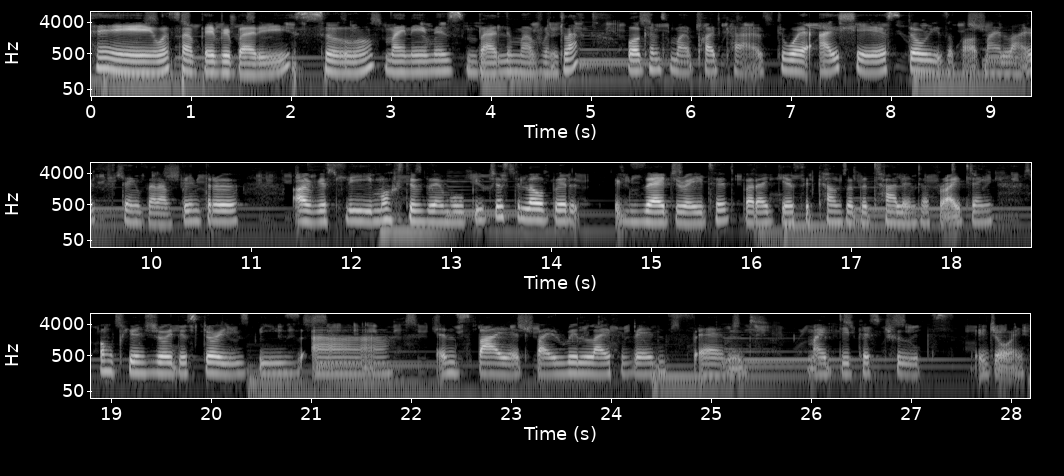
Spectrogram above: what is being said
Hey, what's up, everybody? So, my name is Mbali Mavundla. Welcome to my podcast where I share stories about my life, things that I've been through. Obviously, most of them will be just a little bit exaggerated, but I guess it comes with the talent of writing. I hope you enjoy the stories. These are inspired by real life events and my deepest truths. Enjoy.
